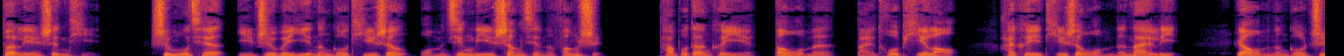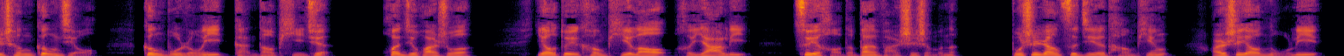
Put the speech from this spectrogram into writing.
锻炼身体是目前已知唯一能够提升我们精力上限的方式。它不但可以帮我们摆脱疲劳，还可以提升我们的耐力，让我们能够支撑更久，更不容易感到疲倦。换句话说。要对抗疲劳和压力，最好的办法是什么呢？不是让自己躺平，而是要努力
